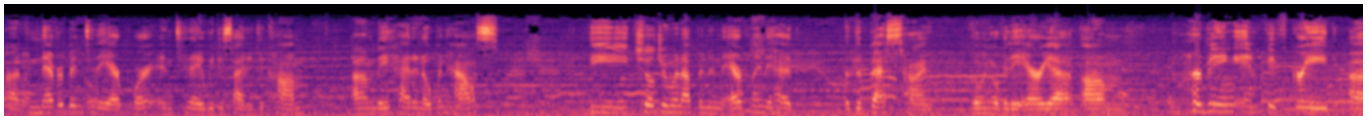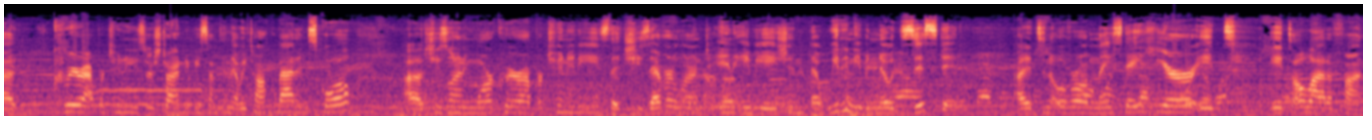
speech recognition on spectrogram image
I've never been to the airport and today we decided to come. Um, they had an open house. The children went up in an airplane. They had the best time going over the area. Um, her being in fifth grade, uh, career opportunities are starting to be something that we talk about in school. Uh, she's learning more career opportunities that she's ever learned in aviation that we didn't even know existed. Uh, it's an overall nice day here. It's, it's a lot of fun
